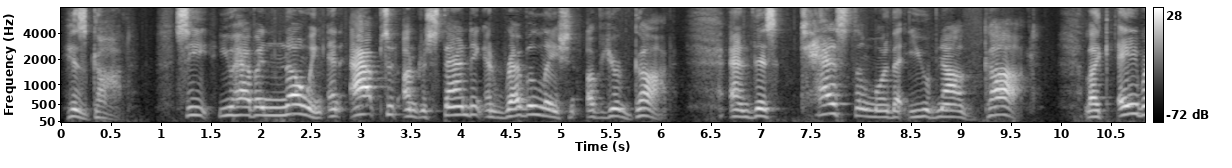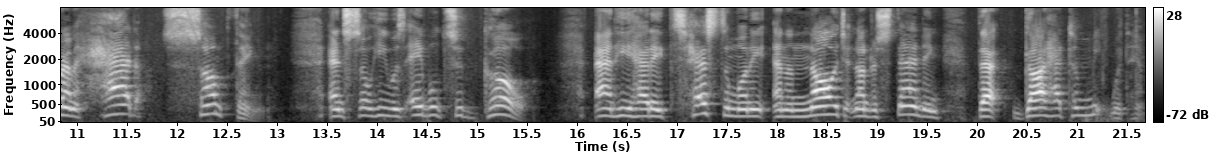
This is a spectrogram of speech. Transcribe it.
his God. See, you have a knowing, an absolute understanding and revelation of your God. And this testimony that you've now got, like Abraham had something. And so he was able to go. And he had a testimony and a knowledge and understanding that God had to meet with him.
